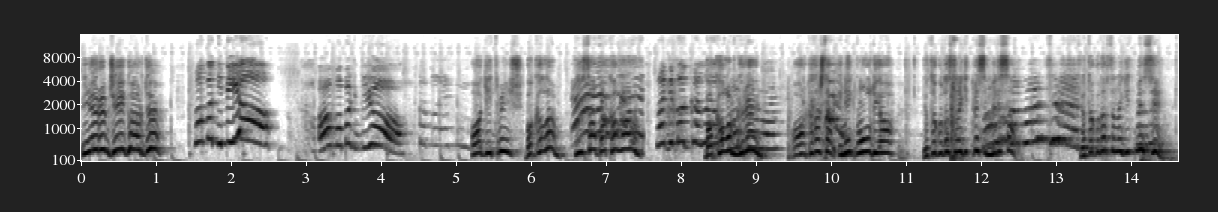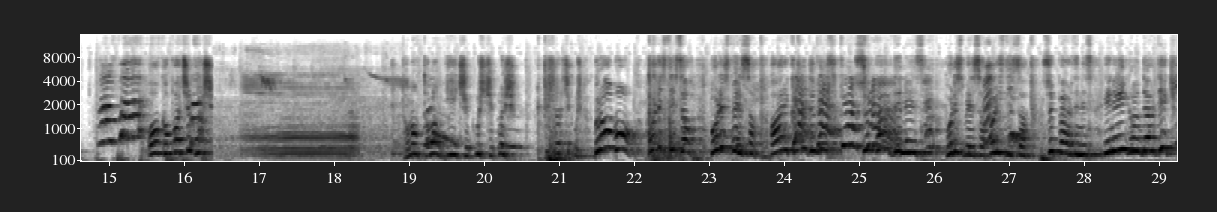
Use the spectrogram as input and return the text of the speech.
İne örümceği gördü. Baba gidiyor. Aa baba gidiyor. Aa gitmiş. Bakalım. Nisa bakalım. Hadi bakalım. Bakalım yürüyün. Arkadaşlar inek ne oldu ya? Yatak odasına gitmesin Melisa. Yatak odasına gitmesin. Aa kapı açıkmış. Tamam tamam iyi çıkmış çıkmış. Dışarı çıkmış. Bravo! Polis Nisa! Polis Melisa! Harikaydınız! Süperdiniz! Polis Melisa, polis Nisa! Süperdiniz! İneği gönderdik.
